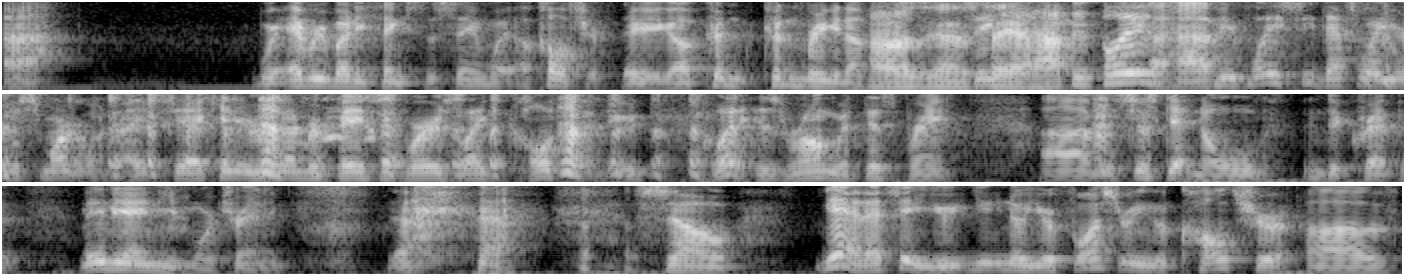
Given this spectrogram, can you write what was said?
ah, where everybody thinks the same way. A culture. There you go. Couldn't couldn't bring it up. I was going to say a happy place. A happy place. See, that's why you're a smart one, right? See, I can't even remember basic words like culture, dude. What is wrong with this brain? Um, it's just getting old and decrepit. Maybe I need more training. so yeah, that's it. You you know you're fostering a culture of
